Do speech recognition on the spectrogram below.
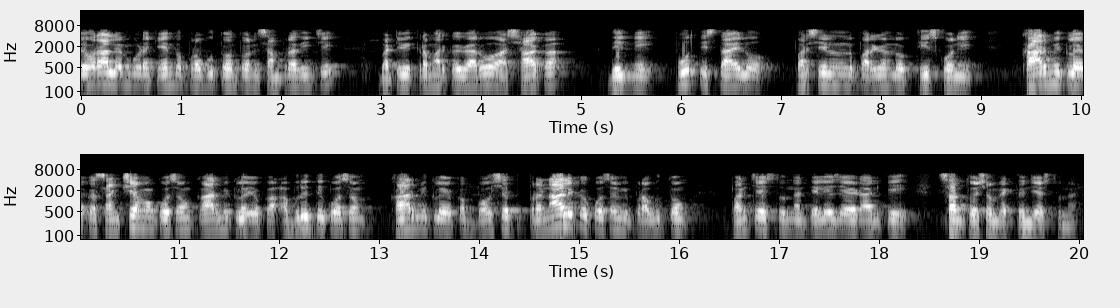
వివరాలను కూడా కేంద్ర ప్రభుత్వంతో సంప్రదించి బట్టి విక్రమార్క గారు ఆ శాఖ దీన్ని పూర్తి స్థాయిలో పరిశీలనలు పరిగణలోకి తీసుకొని కార్మికుల యొక్క సంక్షేమం కోసం కార్మికుల యొక్క అభివృద్ధి కోసం కార్మికుల యొక్క భవిష్యత్ ప్రణాళిక కోసం ఈ ప్రభుత్వం పనిచేస్తుందని తెలియజేయడానికి సంతోషం వ్యక్తం చేస్తున్నారు.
